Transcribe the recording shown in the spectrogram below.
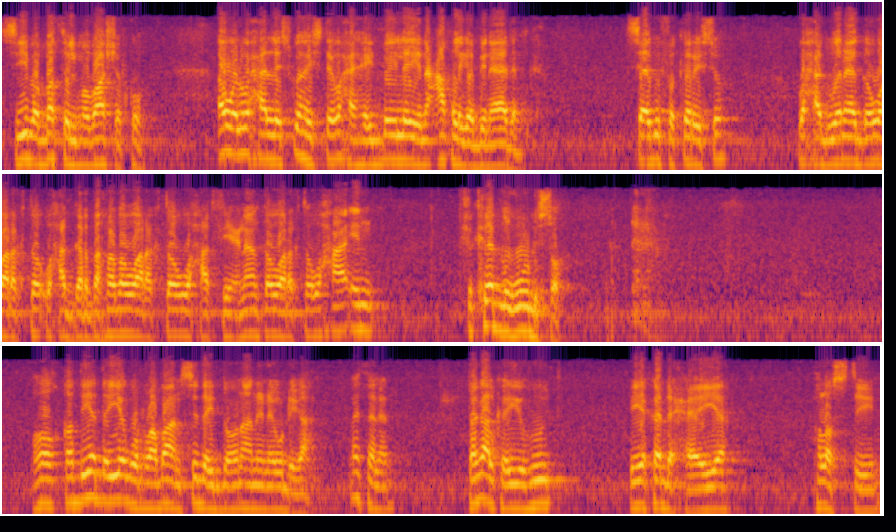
siiba bathil mubaashirku. Awal waxaa la ysku haystay waxay hayd bay leeyihiin caqliga bini aadamka si aad u fakerayso waxaad wanaagga u aragto waxaad gardarrada u aragto waxaad fiicnaanta u aragto waxaa in fikrad laguu dhiso. Oo qadiyadda iyagu rabaan siday doonaan inay u dhigaan. Mathalan dagaalka yahuud iyo ka dhaxeeya palestine.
